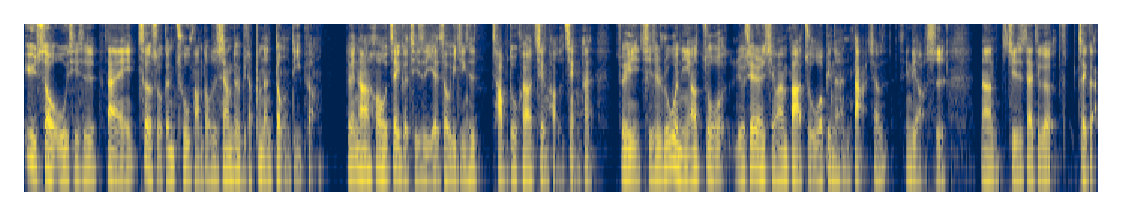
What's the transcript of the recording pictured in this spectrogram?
预售屋，其实在厕所跟厨房都是相对比较不能动的地方。对，然后这个其实也都已经是差不多快要建好的建案，所以其实如果你要做，有些人喜欢把主卧变得很大，像 Cindy 老师，那其实在这个这个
